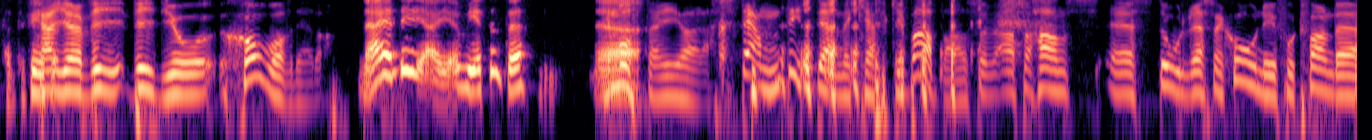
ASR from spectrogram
så att det Ska finns... han göra vi videoshow av det då? Nej, det, jag, jag vet inte. Det Eh, måste han ju göra. Ständigt den med Kef Kebab. Alltså, alltså hans eh, stolrecension är ju fortfarande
